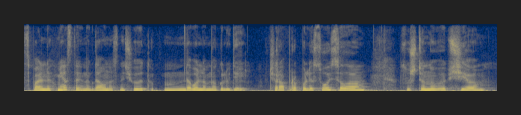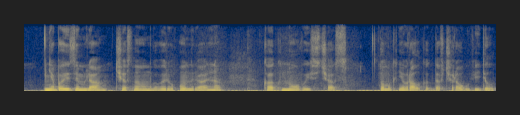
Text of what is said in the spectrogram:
спальных мест, а иногда у нас ночует довольно много людей. Вчера пропылесосила. Слушайте, ну вообще небо и земля, честно вам говорю. Он реально как новый сейчас. Томик не врал, когда вчера увидел.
